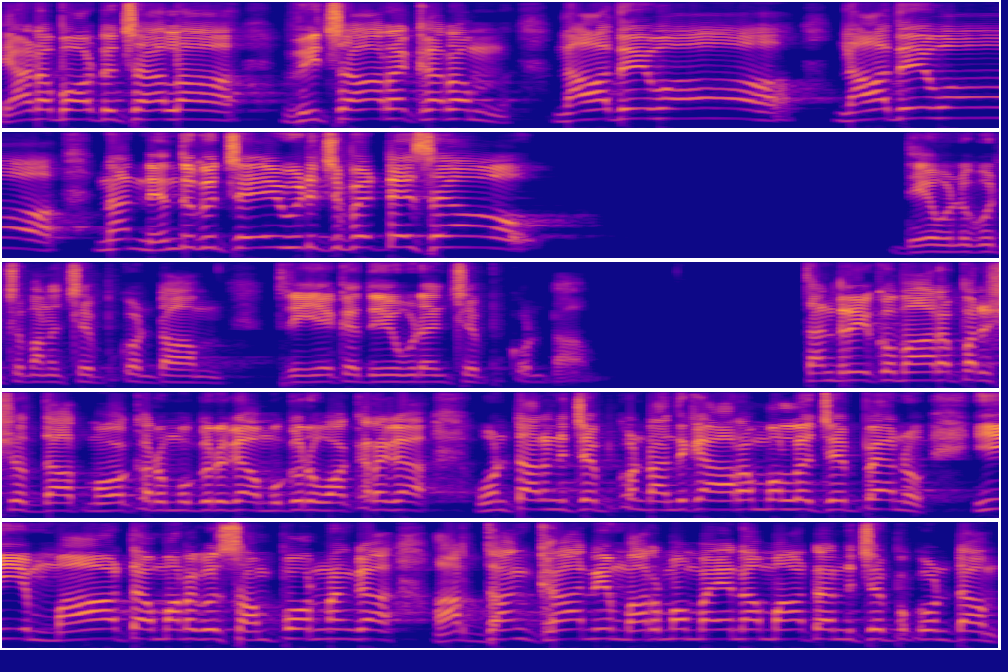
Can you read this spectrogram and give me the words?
ఎడబాటు చాలా విచారకరం. నా దేవా నా దేవా నన్ను ఎందుకు చేయి విడిచిపెట్టేశావు? దేవుని గురించి మనం చెప్పుకుంటాం త్రియేక దేవుడు అని చెప్పుకుంటాం. తండ్రి కుమార పరిశుద్ధాత్మ ఒకరు ముగ్గురుగా ముగ్గురు ఒకరుగా ఉంటారని చెప్పుకుంటాం. అందుకే ఆరంభంలో చెప్పాను ఈ మాట మనకు సంపూర్ణంగా అర్థం కాని మర్మమైన మాట అని చెప్పుకుంటాం.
